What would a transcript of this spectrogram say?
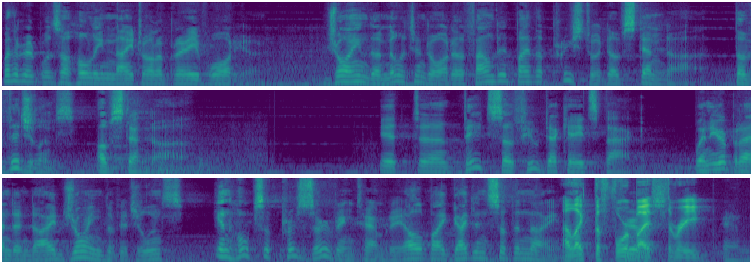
whether it was a holy knight or a brave warrior, joined the militant order founded by the priesthood of Stendarr, the Vigilance of Stendarr. It uh, dates a few decades back, when Earbrand and I joined the Vigilance in hopes of preserving Tamriel by guidance of the Nine. I like the 4x3 and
